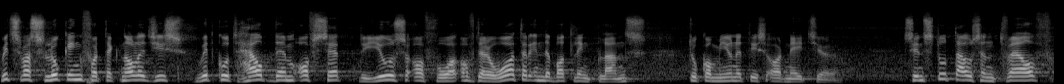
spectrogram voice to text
which was looking for technologies which could help them offset the use of, of their water in the bottling plants to communities or nature. Since 2012,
